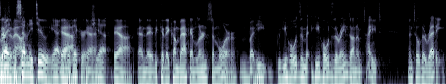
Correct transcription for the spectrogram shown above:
right. The out. 72. Yeah. Yeah. vicarage. Yeah. yeah, And they, they they come back and learn some more, but he he holds them he holds the reins on them tight until they're ready.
